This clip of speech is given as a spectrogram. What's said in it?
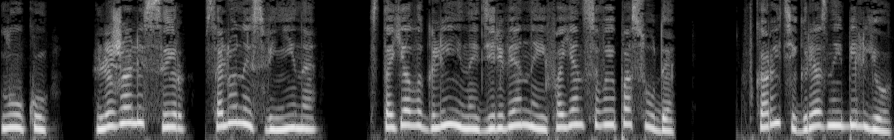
луку, лежали сыр, соленая свинина. Стояла глиняная, деревянная и фаянсовая посуда. В корыте грязное белье.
